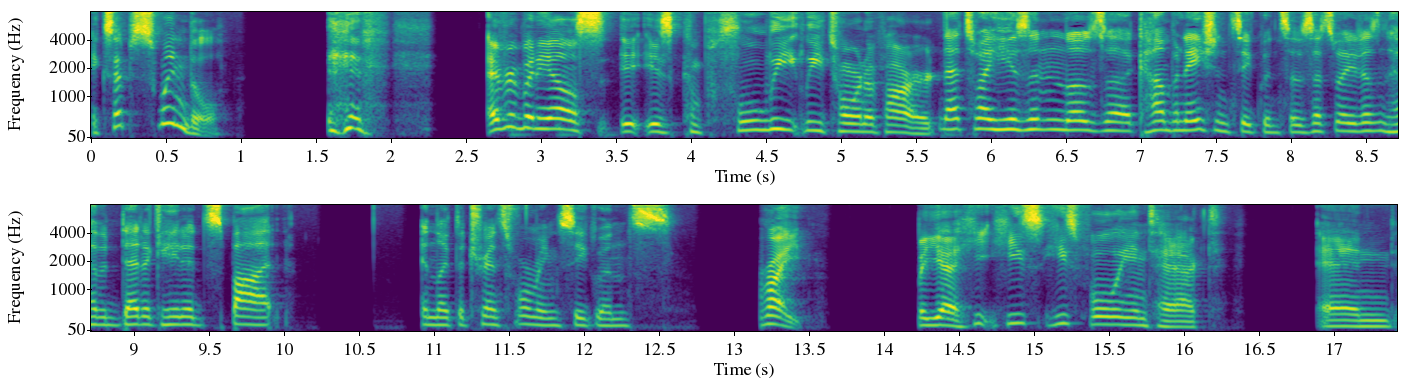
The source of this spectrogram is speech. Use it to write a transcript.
except Swindle. Everybody else is completely torn apart. That's why he isn't in those uh, combination sequences. That's why he doesn't have a dedicated spot in like the transforming sequence. Right. But yeah, he he's he's fully intact and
